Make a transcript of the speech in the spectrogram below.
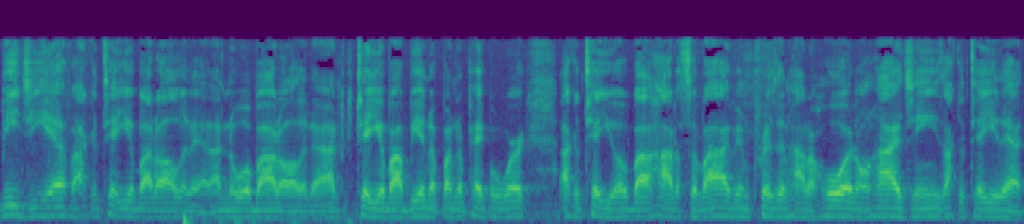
BGF. I could tell you about all of that. I know about all of that. I could tell you about being up under paperwork. I could tell you about how to survive in prison, how to hoard on hygienes. I could tell you that.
